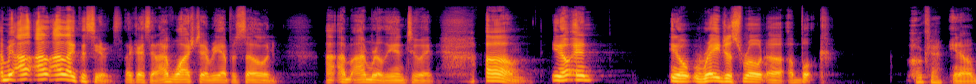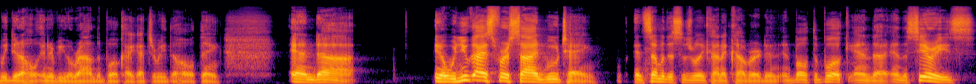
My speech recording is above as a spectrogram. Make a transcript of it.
I mean, I, I, I like the series. Like I said, I've watched every episode. I'm, I'm really into it. Um, you know, and, you know, Ray just wrote a, a book Okay. you know, we did a whole interview around the book. I got to read the whole thing. And, uh, you know, when you guys first signed Wu Tang, and some of this was really kind of covered in, in both the book and, uh, and the series,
